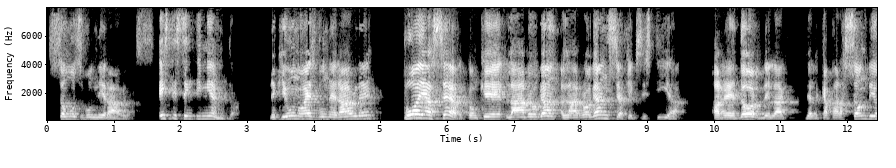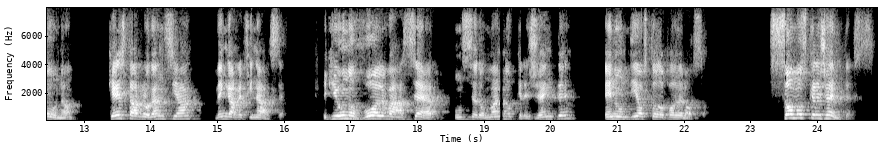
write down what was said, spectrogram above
somos vulnerables. Este sentimiento de que uno es vulnerable puede hacer con que la, arrogancia que existía alrededor de la, del caparazón de uno, que esta arrogancia venga a refinarse y que uno vuelva a ser un ser humano creyente en un Dios todopoderoso. Somos creyentes,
